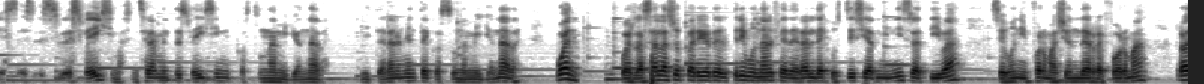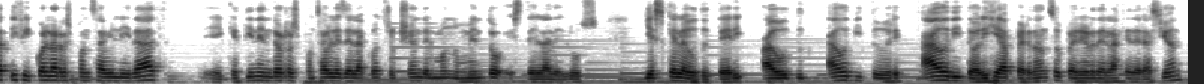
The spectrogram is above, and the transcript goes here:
Y es, es, feísima, sinceramente es feísima y costó una millonada. Literalmente costó una millonada. Bueno, pues la Sala Superior del Tribunal Federal de Justicia Administrativa, según información de Reforma, ratificó la responsabilidad eh, que tienen dos responsables de la construcción del monumento Estela de Luz. Y es que la auditoría, superior de la Federación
